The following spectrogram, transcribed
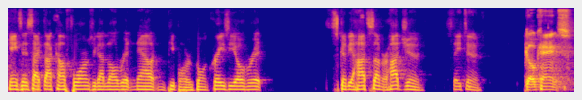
CanesInsight.com forums. We got it all written out, and people are going crazy over it. It's going to be a hot summer, hot June. Stay tuned. Go Canes.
